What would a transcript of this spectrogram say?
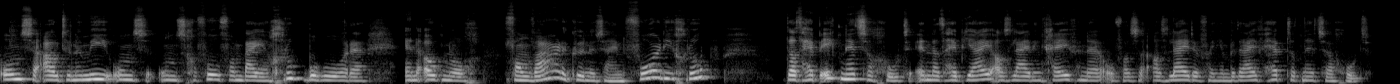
onze autonomie, ons, ons gevoel van bij een groep behoren en ook nog van waarde kunnen zijn voor die groep, dat heb ik net zo goed. En dat heb jij als leidinggevende of als, als leider van je bedrijf, hebt dat net zo goed.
